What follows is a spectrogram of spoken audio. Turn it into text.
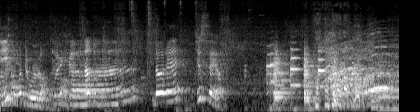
뭐지? 아, 뭔지 몰라. 뭘까? 나도 노래 주세요.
